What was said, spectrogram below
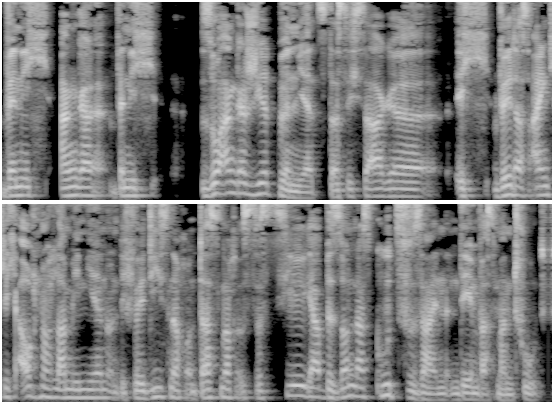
wenn ich, wenn ich so engagiert bin jetzt, dass ich sage, ich will das eigentlich auch noch laminieren und ich will dies noch und das noch, ist das Ziel ja besonders gut zu sein in dem, was man tut.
